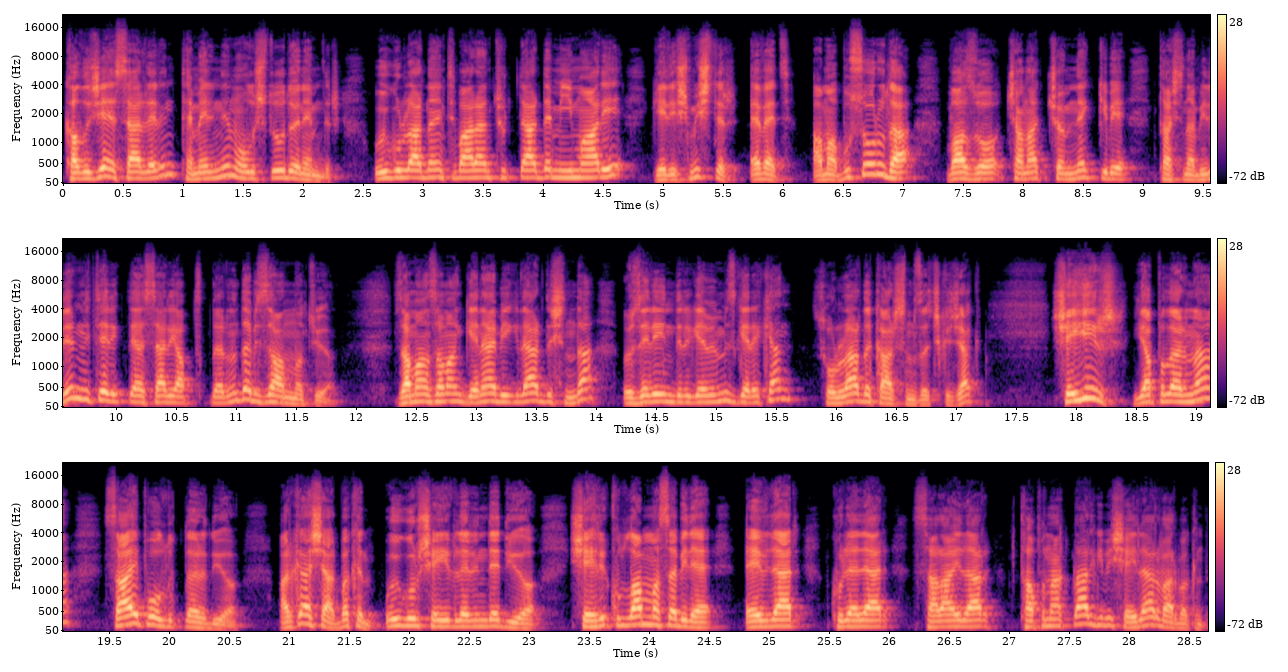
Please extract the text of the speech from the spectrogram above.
kalıcı eserlerin temelinin oluştuğu dönemdir. Uygurlardan itibaren Türklerde mimari gelişmiştir. Evet ama bu soruda vazo, çanak, çömlek gibi taşınabilir nitelikli eser yaptıklarını da bize anlatıyor. zaman zaman genel bilgiler dışında özele indirgememiz gereken sorular da karşımıza çıkacak. Şehir yapılarına sahip oldukları diyor. Arkadaşlar bakın Uygur şehirlerinde diyor şehri kullanmasa bile evler, kuleler, saraylar, tapınaklar gibi şeyler var bakın.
